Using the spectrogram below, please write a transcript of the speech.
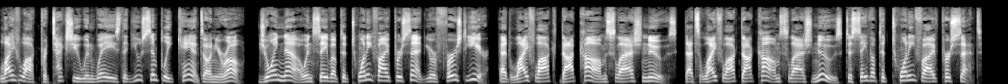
Lifelock protects you in ways that you simply can't on your own. Join now and save up to 25% your first year at lifelock.com slash news. That's lifelock.com slash news to save up to 25%.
